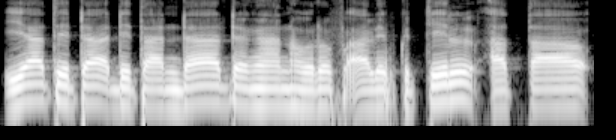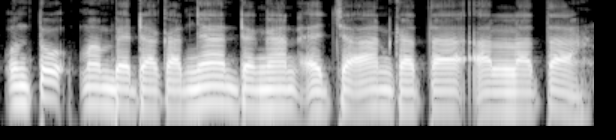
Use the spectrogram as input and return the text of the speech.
Ia tidak ditanda dengan huruf alif kecil atau untuk membedakannya dengan ejaan kata allata.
